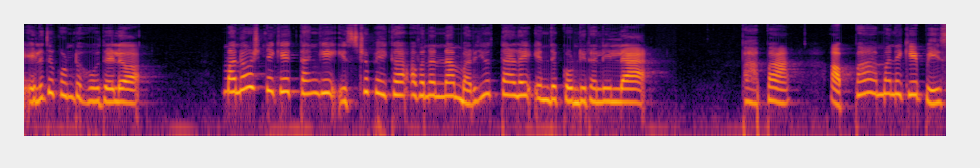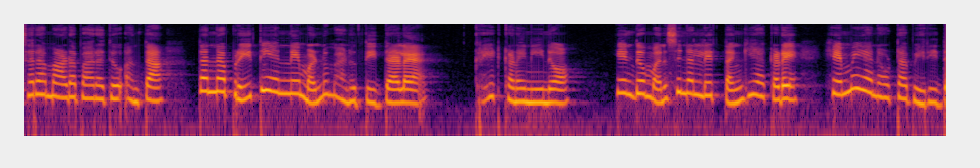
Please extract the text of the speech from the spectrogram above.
ಎಳೆದುಕೊಂಡು ಹೋದಳು. ಮನೋಜ್ನಿಗೆ ತಂಗಿ ಇಷ್ಟು ಬೇಗ ಅವನನ್ನ ಮರೆಯುತ್ತಾಳೆ ಎಂದುಕೊಂಡಿರಲಿಲ್ಲ. ಪಾಪ, ಅಪ್ಪ ಅಮ್ಮನಿಗೆ ಬೇಸರ ಮಾಡಬಾರದು ಅಂತ ತನ್ನ ಪ್ರೀತಿಯನ್ನೇ ಮಣ್ಣು ಮಾಡುತ್ತಿದ್ದಾಳೆ. ಗ್ರೇಟ್ ಕಣೆ ನೀನು ಎಂದು ಮನಸ್ಸಿನಲ್ಲೇ ತಂಗಿಯ ಕಡೆ ಹೆಮ್ಮೆಯ ನೋಟ ಬೀರಿದ.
